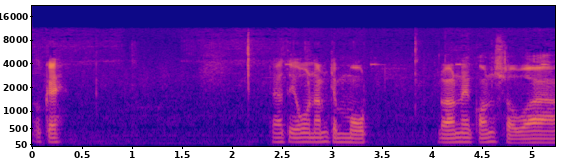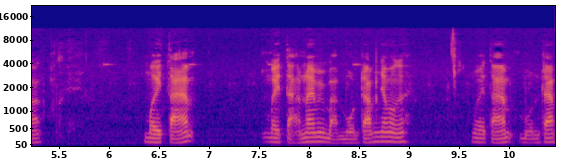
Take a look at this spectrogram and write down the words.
ok ra 5.1 đó này con số uh, 18 18 này mình bán 400 nha mọi người. 18 400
